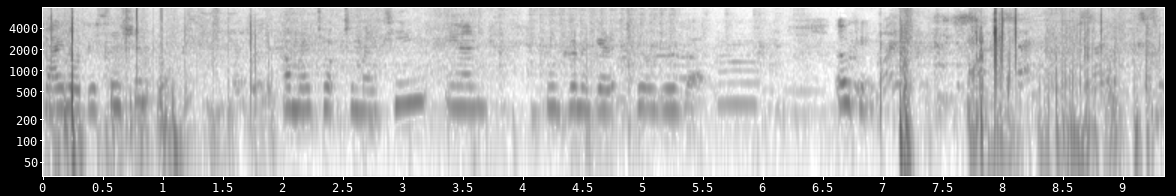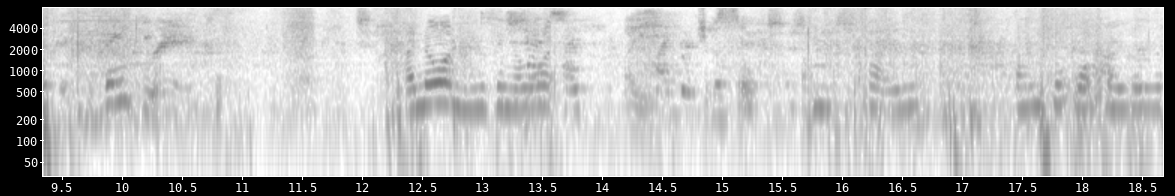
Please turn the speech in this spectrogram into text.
final decision. I'm gonna talk to my team and we're gonna get it figured out. Okay. Thank you. I know I'm using a lot. I'm just so I'm tired. I don't want my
